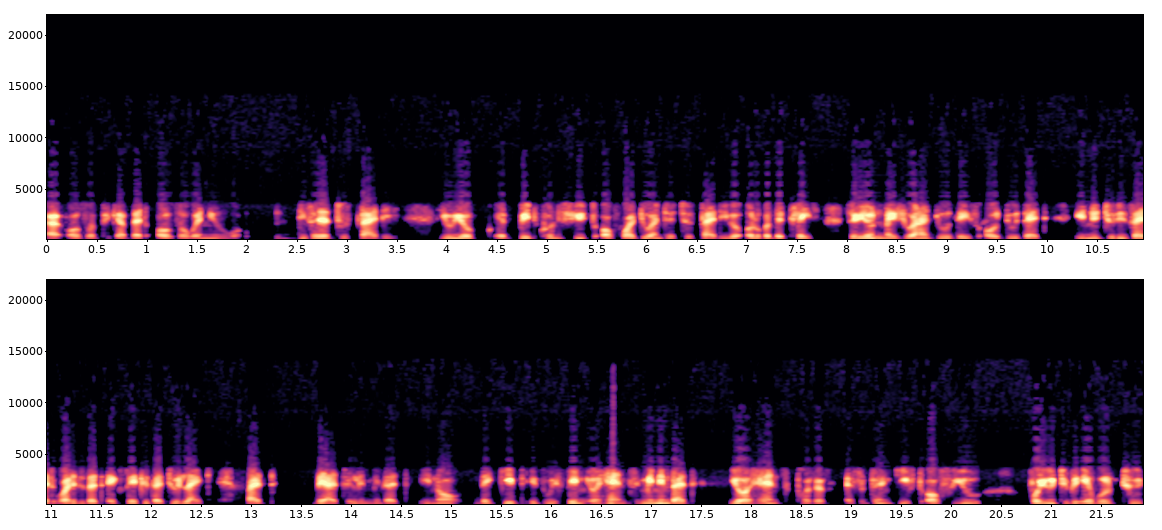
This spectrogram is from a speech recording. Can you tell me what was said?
I also pick up that also when you decided to study, you you're a bit confused of what you wanted to study. You're all over the place, so you don't know if you want to do this or do that. You need to decide what is that exactly that you like. But they are telling me that you know the gift is within your hands, meaning that your hands possess a certain gift of you for you to be able to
